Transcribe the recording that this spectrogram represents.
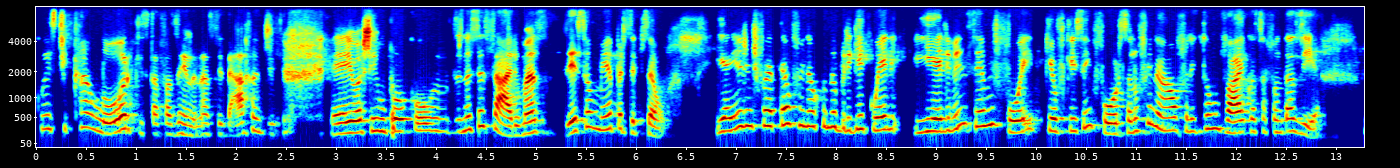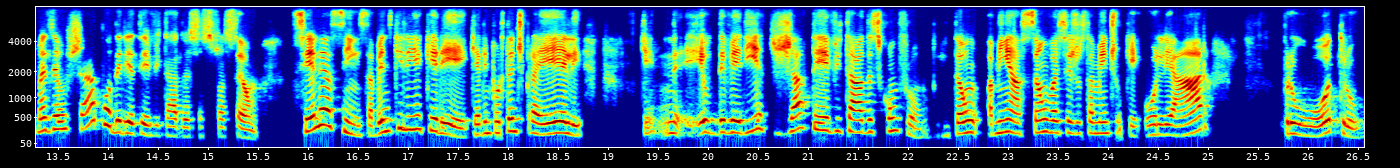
Com este calor que está fazendo na cidade, é, eu achei um pouco desnecessário, mas essa é a minha percepção. E aí a gente foi até o final quando eu briguei com ele e ele venceu e foi, que eu fiquei sem força no final. Falei, então vai com essa fantasia. Mas eu já poderia ter evitado essa situação. Se ele é assim, sabendo que ele ia querer, que era importante para ele, que eu deveria já ter evitado esse confronto. Então, a minha ação vai ser justamente o quê? Olhar para o outro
